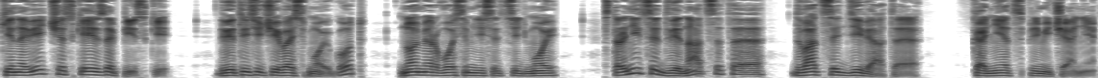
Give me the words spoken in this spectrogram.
Киноведческие записки. 2008 год, номер 87, страницы 12-29, конец примечания.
